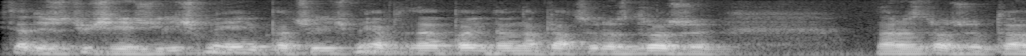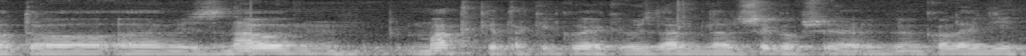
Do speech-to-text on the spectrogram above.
Wtedy rzeczywiście jeździliśmy i patrzyliśmy. Ja pamiętam na placu rozdroży, na rozdrożu, to, to znałem matkę takiego jakiegoś dal- dalszego kolegi,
